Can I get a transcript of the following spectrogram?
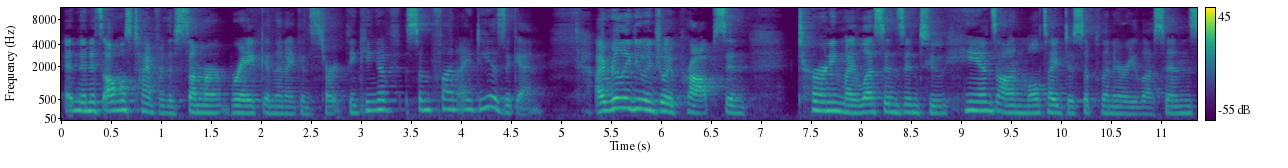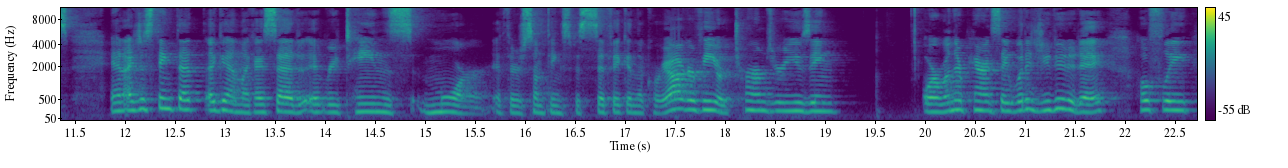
And then it's almost time for the summer break. And then I can start thinking of some fun ideas again. I really do enjoy props and turning my lessons into hands-on multidisciplinary lessons. And I just think that again, like I said, it retains more if there's something specific in the choreography or terms you're using or when their parents say, "What did you do today?" Hopefully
